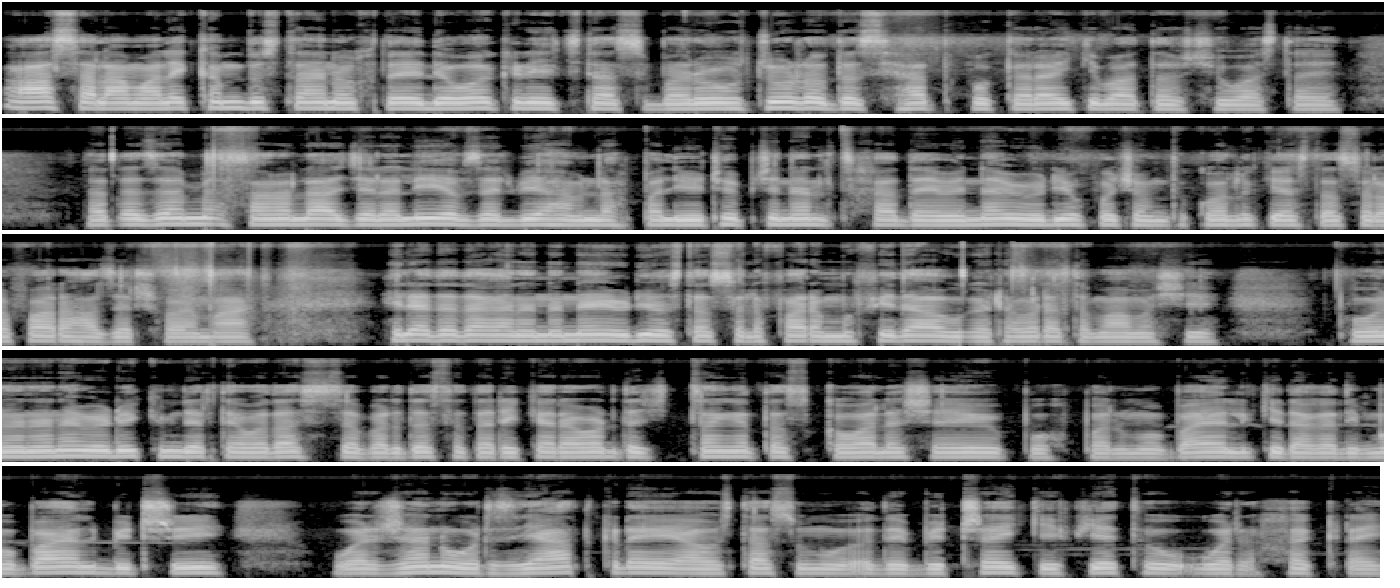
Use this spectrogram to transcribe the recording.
اسلام علیکم دوستانو خدای دې وکړي چې تاسو به روغ جوړ او د صحت په کرای کې به تاسو واسطه دا ته زم احسان الله جلالی یو ځل بیا هم له خپل یوټیوب چینل څخه د یوې نوې ویډیو په چمتو کولو کې ستاسو لپاره حاضر شوی ما هیله ده دغه نننۍ ویډیو ستاسو لپاره مفیده او ګټوره تمامه شي په نننۍ ویډیو کې مې درته یوه داسې زبردسته طریقه راوړې ده چې څنګه تاسو کولی شئ په خپل موبایل کې دغه د موبایل بیټري ورژن ور زیات کړئ او ستاسو د بیټرۍ کیفیت ور ښه کړئ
